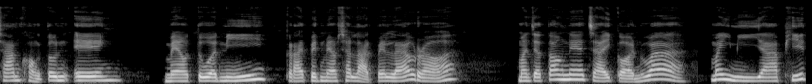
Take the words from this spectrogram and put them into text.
ชามของตนเอง แมวตัวนี้กลายเป็นแมวฉลาดไปแล้วหรอ มันจะต้องแน่ใจก่อนว่า ไม่มียาพิษ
